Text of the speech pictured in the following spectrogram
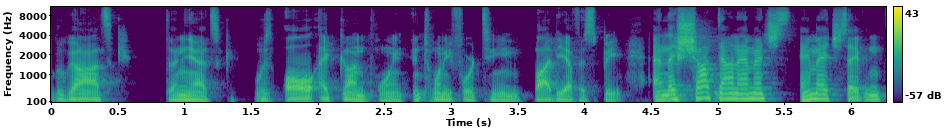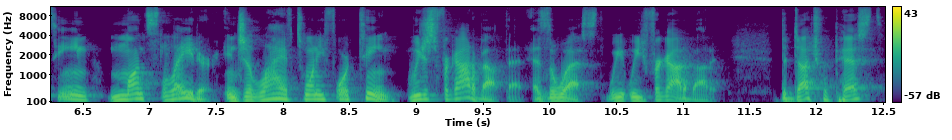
Lugansk, Donetsk was all at gunpoint in 2014 by the FSB. And they shot down MH, MH17 months later in July of 2014. We just forgot about that as the West. We, we forgot about it. The Dutch were pissed,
